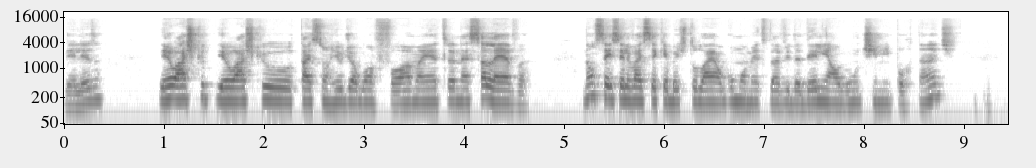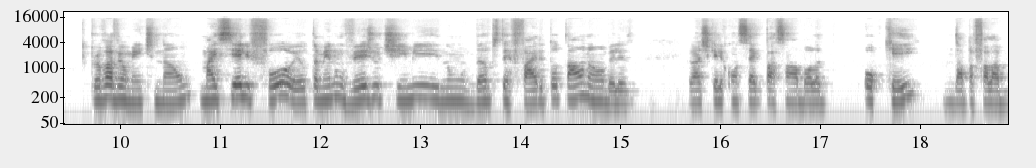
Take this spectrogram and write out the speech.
Beleza? Eu acho, que, eu acho que o Tyson Hill, de alguma forma, entra nessa leva. Não sei se ele vai ser QB titular em algum momento da vida dele, em algum time importante. Provavelmente não, mas se ele for, eu também não vejo o time num dumpster fire total, não, beleza? Eu acho que ele consegue passar uma bola ok, não dá para falar.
